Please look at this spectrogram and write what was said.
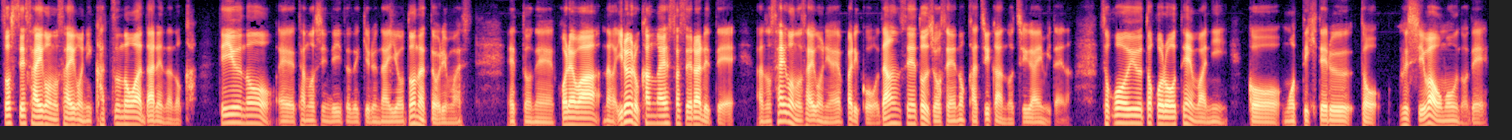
そして最後の最後に勝つのは誰なのかっていうのを、えー楽しんでいただける内容となっております。えっとね、これは、なんかいろいろ考えさせられて、あの、最後の最後にはやっぱりこう、男性と女性の価値観の違いみたいな、そこいうところをテーマに、こう、持ってきてると、フッシーは思うので、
